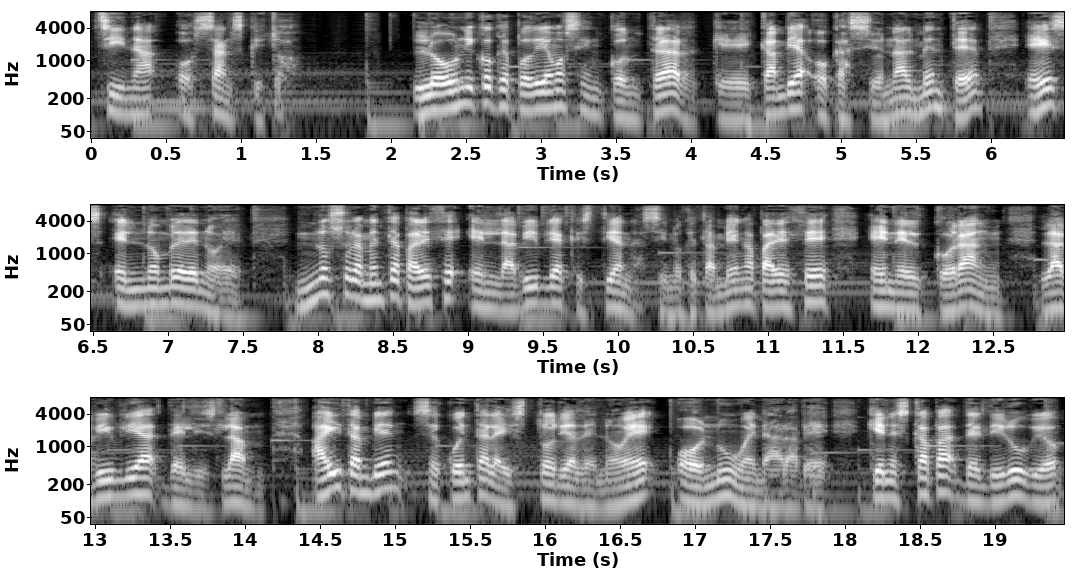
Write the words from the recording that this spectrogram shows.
china o sánscrito. Lo único que podríamos encontrar que cambia ocasionalmente es el nombre de Noé. No solamente aparece en la Biblia cristiana, sino que también aparece en el Corán, la Biblia del Islam. Ahí también se cuenta la historia de Noé o Nu en árabe, quien escapa del diluvio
